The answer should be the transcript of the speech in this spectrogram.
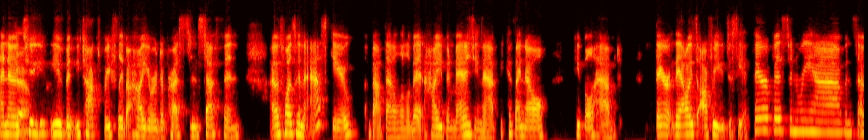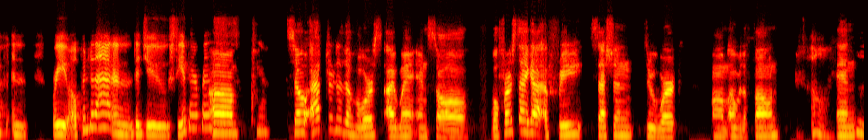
I know Yeah. too. You, you've been you talked briefly about how you were depressed and stuff, and I was was going to ask you about that a little bit, how you've been managing that, because I know people have. They they always offer you to see a therapist in rehab and stuff. And were you open to that? And did you see a therapist? Um, Yeah. So after the divorce, I went and saw. Well, first I got a free session through work, um, over the phone, oh, and Hmm.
